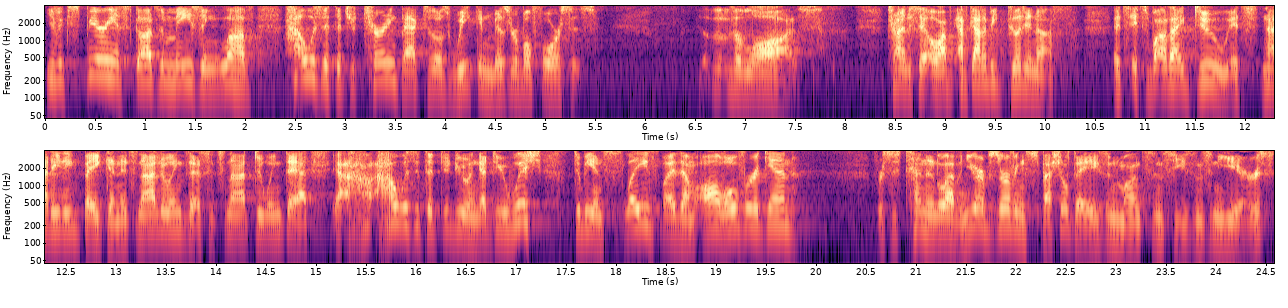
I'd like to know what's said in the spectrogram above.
you've experienced God's amazing love. How is it that you're turning back to those weak and miserable forces? the laws, trying to say, oh, I've, I've got to be good enough. It's, it's what I do. It's not eating bacon. It's not doing this. It's not doing that. How, how is it that you're doing that? Do you wish to be enslaved by them all over again? Verses 10 and 11. You're observing special days and months and seasons and years.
